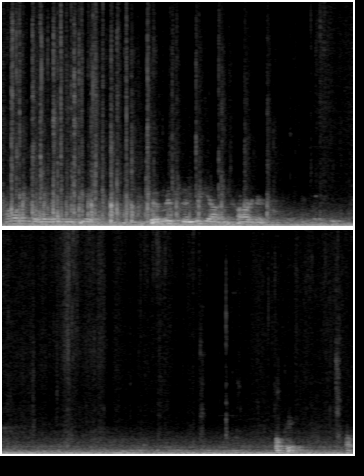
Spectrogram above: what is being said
Go over here to Mr. Leon Carter. Okay, oh,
